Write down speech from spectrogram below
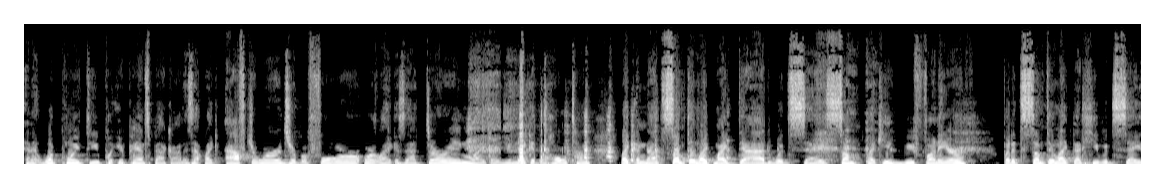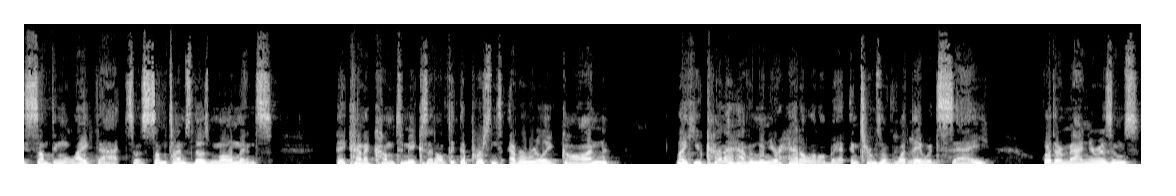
and at what point do you put your pants back on? Is that like afterwards or before, or like is that during? Like, are you naked the whole time? Like, and that's something like my dad would say. Some like he'd be funnier, but it's something like that he would say something like that. So sometimes those moments they kind of come to me because I don't think the person's ever really gone. Like you kind of have them in your head a little bit in terms of what mm-hmm. they would say or their mannerisms.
